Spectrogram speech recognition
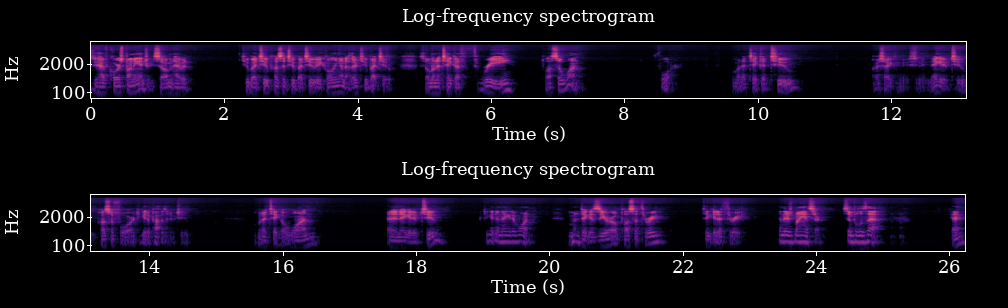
to have corresponding entries. So I'm gonna have a two by two plus a two by two equaling another two by two. So I'm gonna take a three plus a one, four. I'm gonna take a two, or sorry, excuse me, negative two plus a four to get a positive two. I'm gonna take a one and a negative two to get a negative one. I'm gonna take a zero plus a three to get a three. And there's my answer. Simple as that. Okay.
